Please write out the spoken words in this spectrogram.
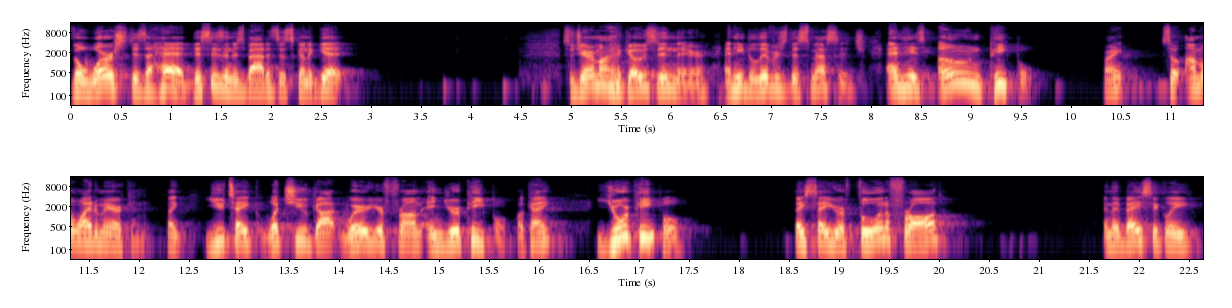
the worst is ahead. This isn't as bad as it's going to get. So Jeremiah goes in there and he delivers this message. And his own people, right? So I'm a white American. Like, you take what you got, where you're from, and your people, okay? Your people, they say you're a fool and a fraud, and they basically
